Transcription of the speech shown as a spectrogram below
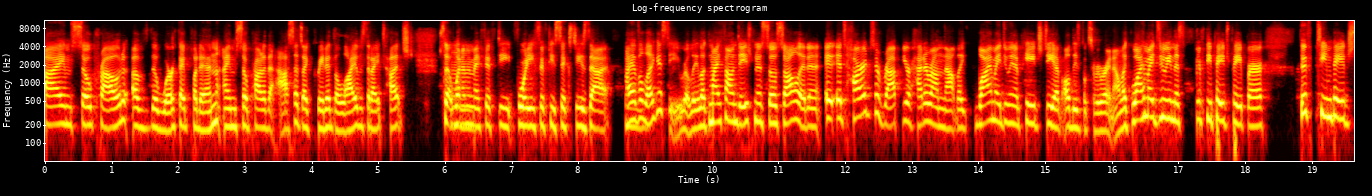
I'm so proud of the work I put in. I'm so proud of the assets I created, the lives that I touched. So that mm. when I'm in mm. my 50, 40, 50, 60s, that I have a mm. legacy really. Like my foundation is so solid. And it, it's hard to wrap your head around that. Like, why am I doing a PhD? I have all these books everywhere right now. Like, why am I doing this 50 page paper? 15 page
